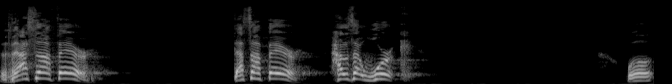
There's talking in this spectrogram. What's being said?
that's not fair. That's not fair. How does that work? Well,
